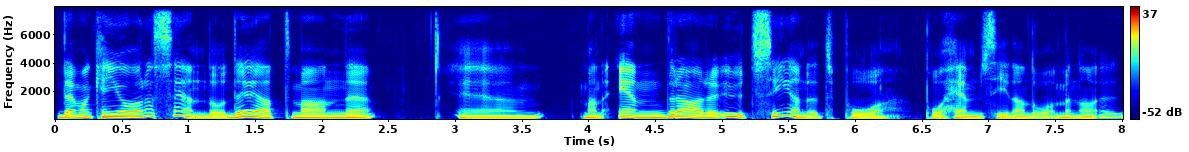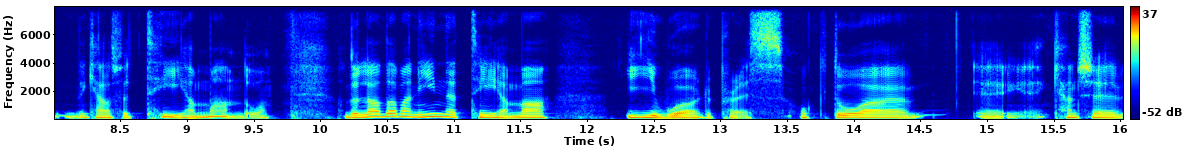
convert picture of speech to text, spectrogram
det man kan göra sen då, det är att man, eh, ehm, man ändrar utseendet på, på hemsidan då, men eh, det kallas för teman då. Då laddar man in ett tema i Wordpress och då eh, eh, kanske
